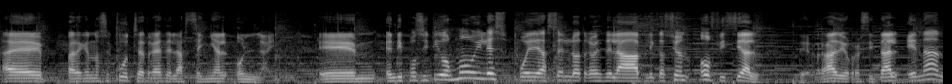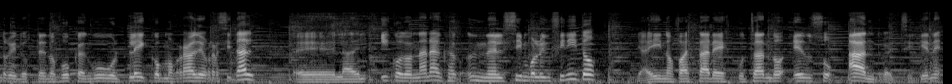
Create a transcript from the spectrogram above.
para que nos escuche a través de la señal online. en dispositivos móviles puede hacerlo a través de la aplicación oficial de Radio Recital en Android. Usted nos busca en Google Play como Radio Recital, eh, la del icono naranja en el símbolo infinito, y ahí nos va a estar escuchando en su Android. Si tiene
